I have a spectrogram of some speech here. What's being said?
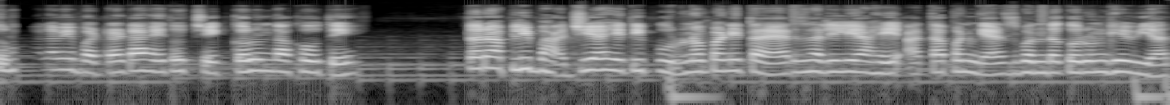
तुम्हाला मी बटाटा आहे तो चेक करून दाखवते. तर आपली भाजी आहे ती पूर्णपणे तयार झालेली आहे. आता आपण गॅस बंद करून घेऊयात.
